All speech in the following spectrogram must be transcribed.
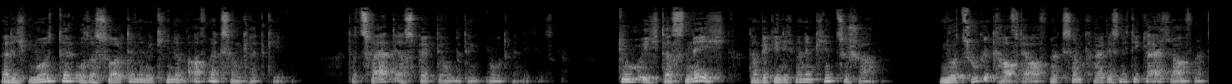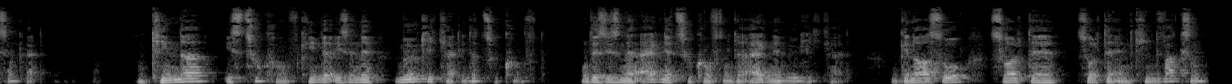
weil ich musste oder sollte meinen Kindern Aufmerksamkeit geben. Der zweite Aspekt, der unbedingt notwendig ist. Tue ich das nicht, dann beginne ich meinem Kind zu schaden. Nur zugekaufte Aufmerksamkeit ist nicht die gleiche Aufmerksamkeit. Und Kinder ist Zukunft. Kinder ist eine Möglichkeit in der Zukunft. Und es ist eine eigene Zukunft und eine eigene Möglichkeit. Genauso sollte, sollte ein Kind wachsen.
